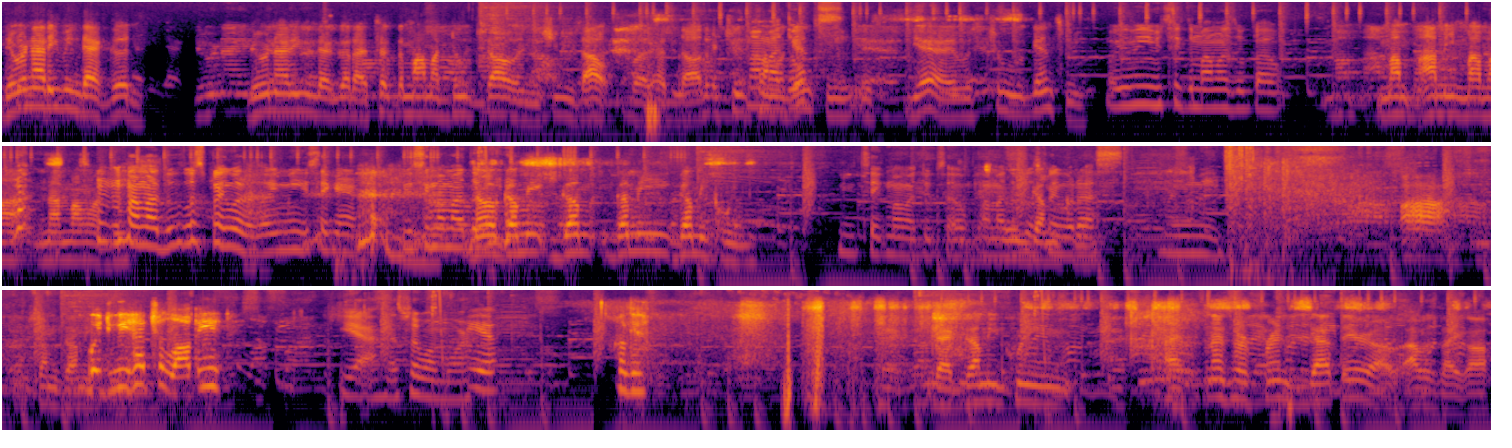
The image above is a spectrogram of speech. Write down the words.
They were not even that good. They were not even that good. I took the Mama Dukes out and she was out, but the other two come Mama against me. It's, yeah, it was two against me. What do you mean you took the Mama Duke out? Mom, I mean Mama, not Mama Dukes. Mama Duke was playing with us. What do you mean you taking? You see Mama Duke? No, gummy, gum, gummy, gummy queen. You take Mama Duke's out. Mama It was Duke was gummy playing with us. What do you mean? Ah, some gummy. Wait, do we head to lobby? Yeah, let's play one more. Yeah. Okay. That gummy queen. As soon as her friends got there, I, I was like, oh,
